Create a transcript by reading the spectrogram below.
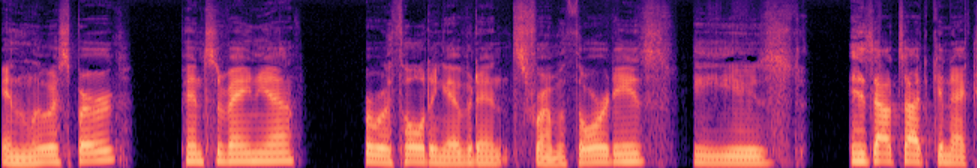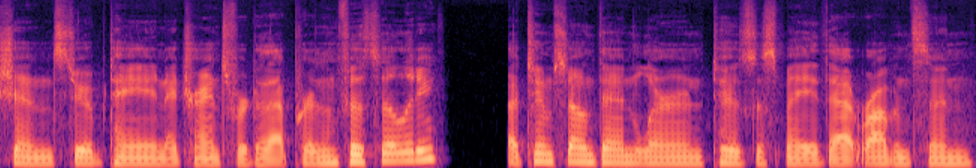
in Lewisburg, Pennsylvania, for withholding evidence from authorities, he used his outside connections to obtain a transfer to that prison facility. Uh, Tombstone then learned to his dismay that Robinson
